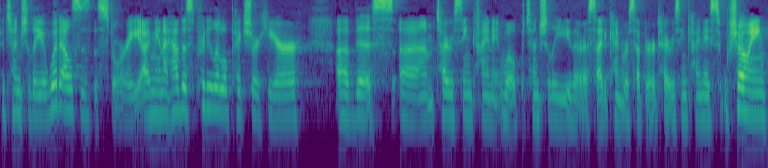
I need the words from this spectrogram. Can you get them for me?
potentially, what else is the story? I mean, I have this pretty little picture here of this um, tyrosine kinase, well, potentially either a cytokine receptor or tyrosine kinase showing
